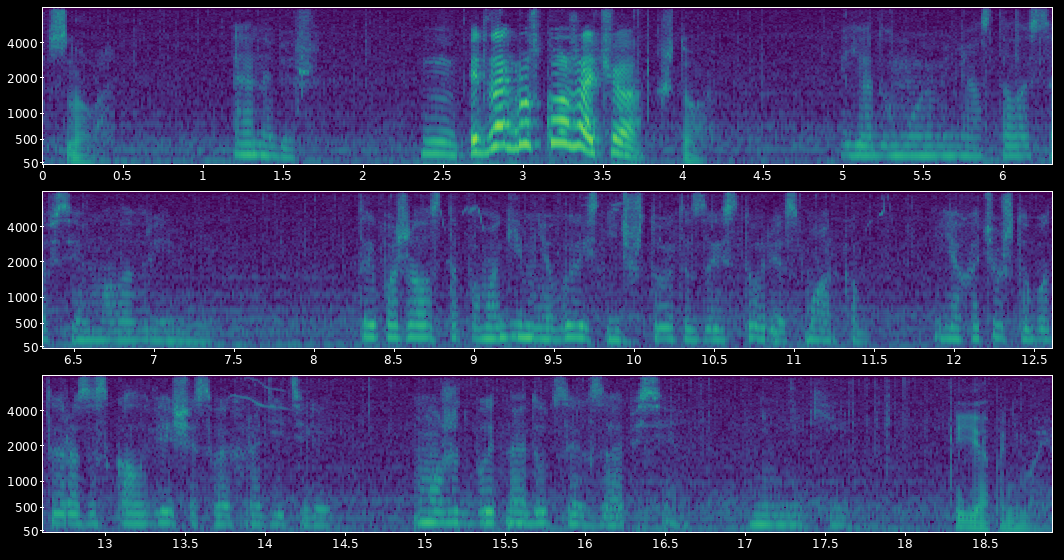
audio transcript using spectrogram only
снова. Эннабиш, Перезагрузка уже, чё? Что? я думаю, у меня осталось совсем мало времени. Ты, пожалуйста, помоги мне выяснить, что это за история с Марком. Я хочу, чтобы ты разыскал вещи своих родителей. Может быть, найдутся их записи, дневники. Я понимаю.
